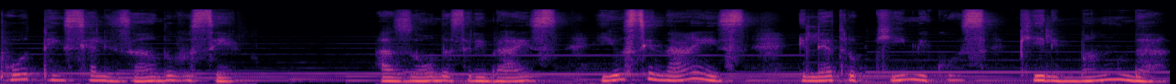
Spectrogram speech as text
potencializando você. As ondas cerebrais e os sinais eletroquímicos que ele manda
